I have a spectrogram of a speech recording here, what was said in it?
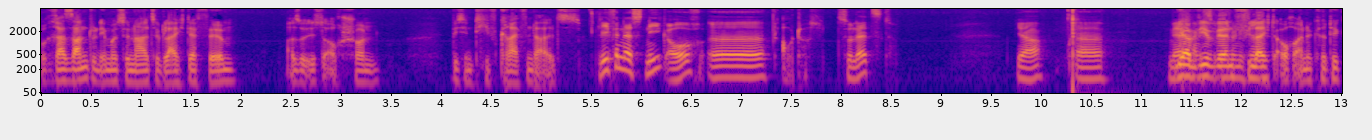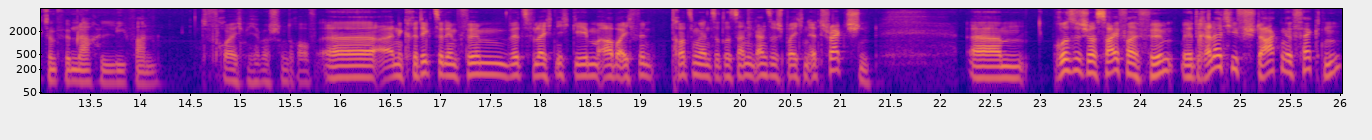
rasant und emotional zugleich der Film. Also ist auch schon bisschen tiefgreifender als Lief in der Sneak auch, äh, Autos. zuletzt. Ja. Äh, Ja, wir werden vielleicht auch eine Kritik zum Film nachliefern. Freue ich mich aber schon drauf. Äh, eine Kritik zu dem Film wird es vielleicht nicht geben, aber ich finde trotzdem ganz interessant, ihn anzusprechen. Attraction. Ähm, russischer Sci-Fi-Film mit relativ starken Effekten.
